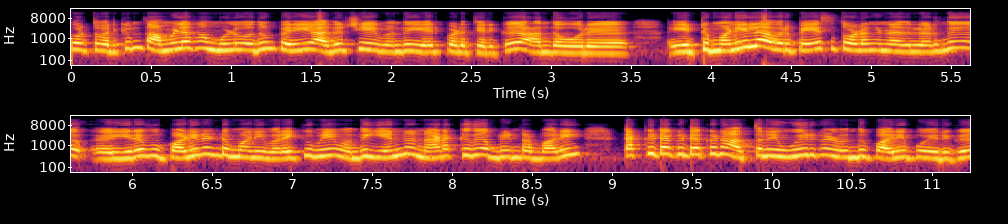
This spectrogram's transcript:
பொறுத்த வரைக்கும் தமிழகம் முழுவதும் பெரிய அதிர்ச்சியை வந்து ஏற்படுத்தியிருக்கு. அந்த ஒரு எட்டு மணியில் அவர் பேச தொடங்கினதுல இருந்து இரவு பன்னிரெண்டு மணி வரைக்குமே வந்து என்ன நடக்குது அப்படின்ற மாதிரி டக்கு டக்கு டக்குன்னு அத்தனை உயிர்கள் வந்து பறி போயிருக்கு.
